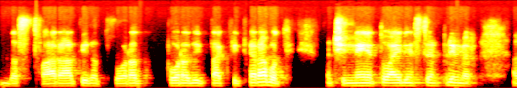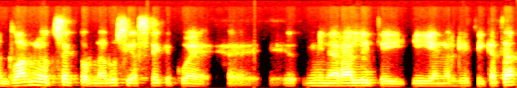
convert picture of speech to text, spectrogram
да ствараат и да творат поради таквите работи. Значи не е тоа единствен пример. А главниот сектор на Русија секако е, е минералите и, и енергетиката.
